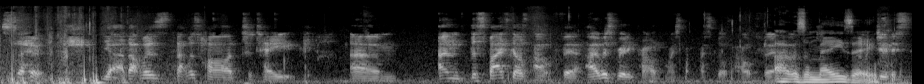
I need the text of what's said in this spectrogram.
so, yeah, that was that was hard to take. Um, and the Spice Girls outfit, I was really proud of my Spice Girls outfit That was amazing. do this,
